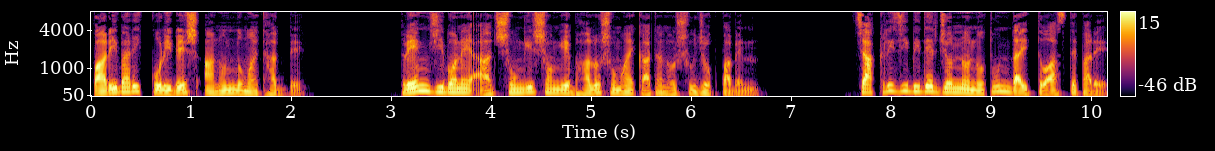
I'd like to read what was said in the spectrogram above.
পারিবারিক পরিবেশ আনন্দময় থাকবে। প্রেম জীবনে আজ সঙ্গীর সঙ্গে ভালো সময় কাটানোর সুযোগ পাবেন। চাকরিজীবীদের জন্য নতুন দায়িত্ব আসতে পারে,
